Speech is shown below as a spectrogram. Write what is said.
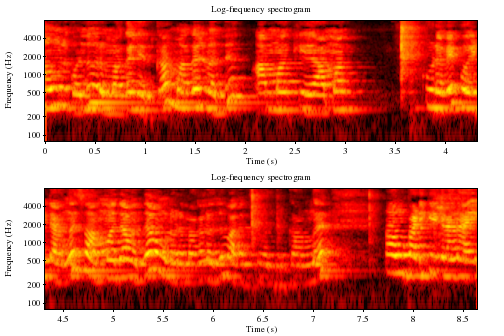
அவங்களுக்கு வந்து ஒரு மகள் இருக்கா? மகள் வந்து அம்மாக்கு அம்மா கூடவே போயிட்டாங்க. ஸோ அம்மா தான் வந்து அவங்களோட மகள் வந்து வளர்த்து வந்திருக்காங்க. அவங்க படிக்க வைக்கிறாங்க. ஐ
